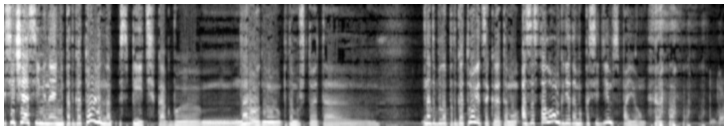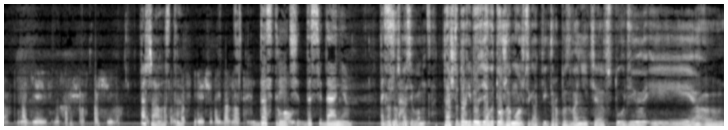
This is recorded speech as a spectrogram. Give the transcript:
сейчас именно я не подготовлена спеть как бы народную, потому что это э, надо было подготовиться к этому, а за столом где-то мы посидим, споем. Да, надеюсь. Ну хорошо, спасибо. Пожалуйста. До встречи тогда завтра. До встречи, до свидания. Спасибо. Хорошо, спасибо вам. Так что, дорогие друзья, вы тоже можете, как Виктор, позвонить э, в студию и э,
